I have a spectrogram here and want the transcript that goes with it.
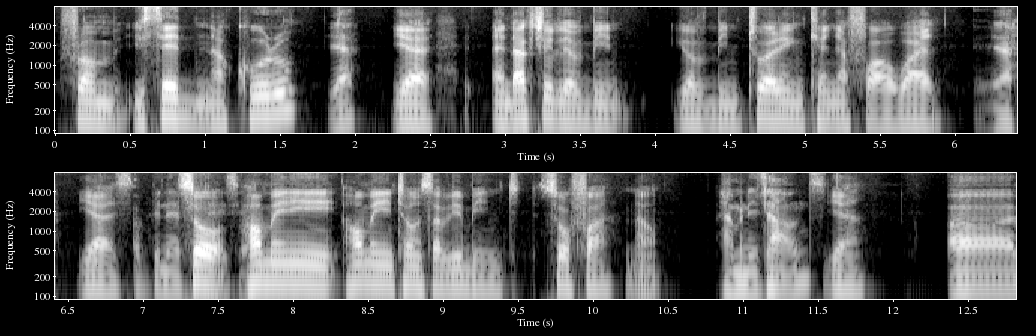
from you said Nakuru. Yeah. yeah, and actually have been you have been touring Kenya for a while. yeah. Yes. I've been there. So days, yeah. how many how many towns have you been t- so far now? how many towns? Yeah. Uh,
